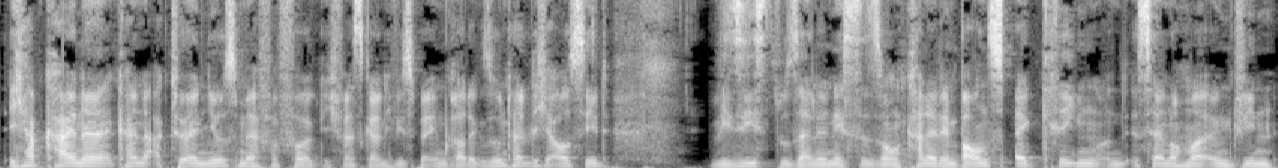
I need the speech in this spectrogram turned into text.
Ich habe keine, keine aktuellen News mehr verfolgt. Ich weiß gar nicht, wie es bei ihm gerade gesundheitlich aussieht. Wie siehst du seine nächste Saison? Kann er den Bounceback kriegen und ist er nochmal irgendwie ein,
